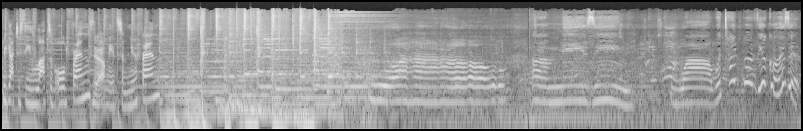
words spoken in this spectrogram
We got to see lots of old friends Yeah. and made some new friends. Wow. Amazing. What type of vehicle is it?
